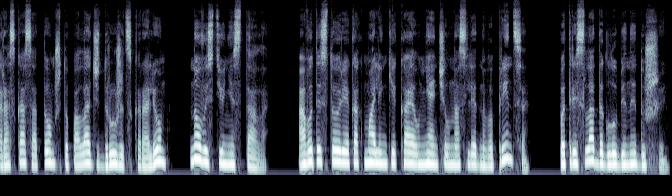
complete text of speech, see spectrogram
Рассказ о том, что палач дружит с королем, новостью не стало. А вот история, как маленький Кайл нянчил наследного принца, потрясла до глубины души.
